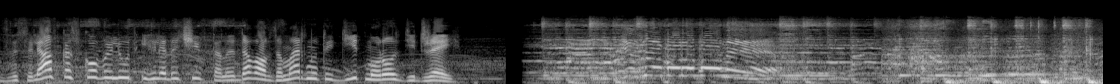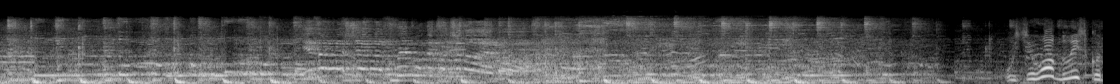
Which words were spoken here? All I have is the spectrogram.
Звеселяв казковий люд і глядачів та не давав замерзнути Дід Мороз діджей. Усього близько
